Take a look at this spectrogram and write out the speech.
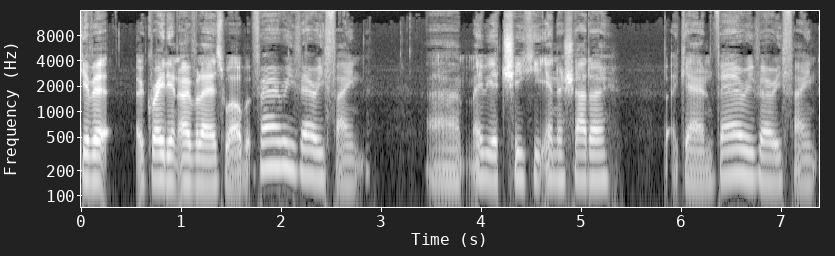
give it a gradient overlay as well, but very, very faint. Um, maybe a cheeky inner shadow, but again, very, very faint.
